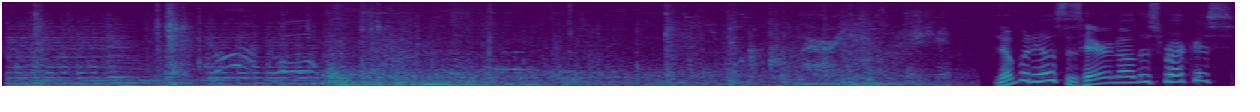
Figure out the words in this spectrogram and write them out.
Come on, Cole. Where are you? Shit. Nobody else is hearing all this ruckus?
